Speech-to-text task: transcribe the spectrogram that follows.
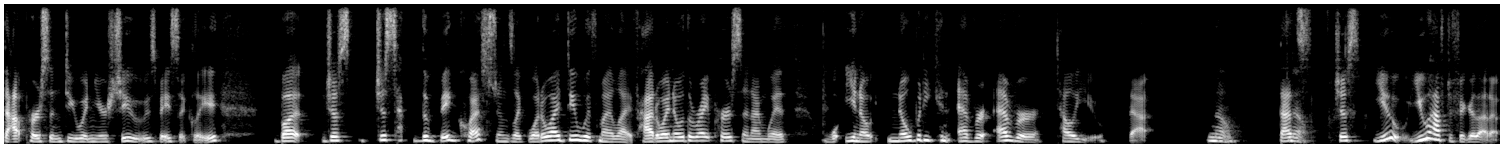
that person do in your shoes basically. But just just the big questions like what do I do with my life? How do I know the right person I'm with? You know, nobody can ever ever tell you that. No. That's No. just you. You have to figure that out.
